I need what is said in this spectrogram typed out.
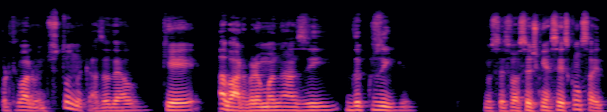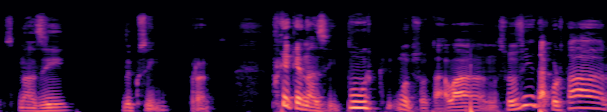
particularmente, estou na casa dela, que é a Bárbara uma nazi da cozinha. Não sei se vocês conhecem esse conceito. Nazi da cozinha. Pronto. Porquê que é nazi? Porque uma pessoa está lá na sua vida a cortar,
